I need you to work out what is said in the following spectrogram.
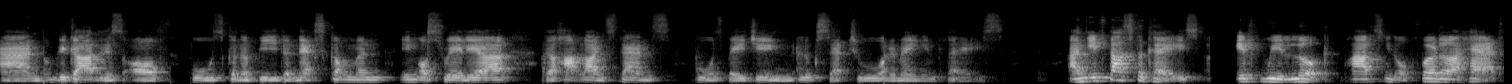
And regardless of who's going to be the next government in Australia, the hardline stance towards Beijing looks set to remain in place. And if that's the case, if we look perhaps you know further ahead,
